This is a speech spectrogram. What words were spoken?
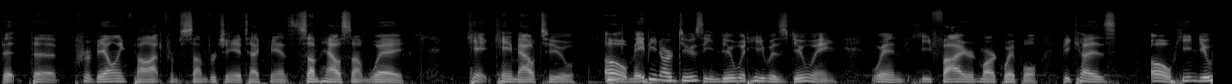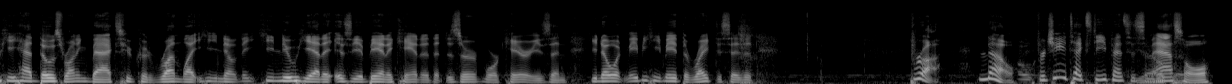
that the prevailing thought from some Virginia Tech fans somehow some way came out to oh maybe Narduzzi knew what he was doing when he fired Mark Whipple because. Oh, he knew he had those running backs who could run like he know they, he knew he had a Izzy Abanikanda that deserved more carries, and you know what? Maybe he made the right decision bruh. No, oh. Virginia Tech's defense is some asshole,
